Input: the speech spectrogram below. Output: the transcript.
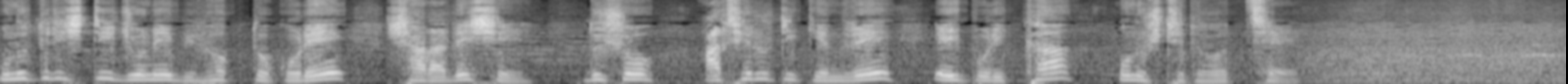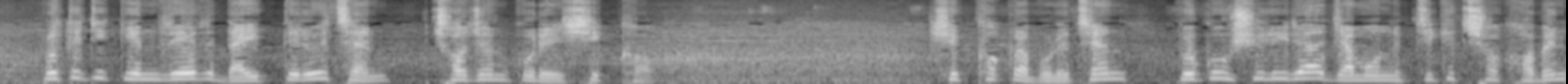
উনত্রিশটি জোনে বিভক্ত করে সারা দেশে দুশো আঠেরোটি কেন্দ্রে এই পরীক্ষা অনুষ্ঠিত হচ্ছে। প্রতিটি কেন্দ্রের দায়িত্বে রয়েছেন ছজন করে শিক্ষক। শিক্ষকরা বলেছেন, প্রকৌশলীরা যেমন চিকিৎসক হবেন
